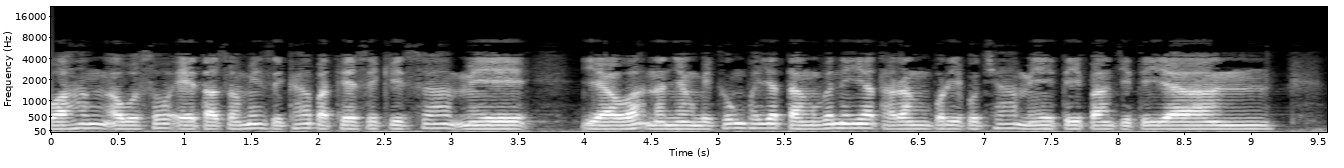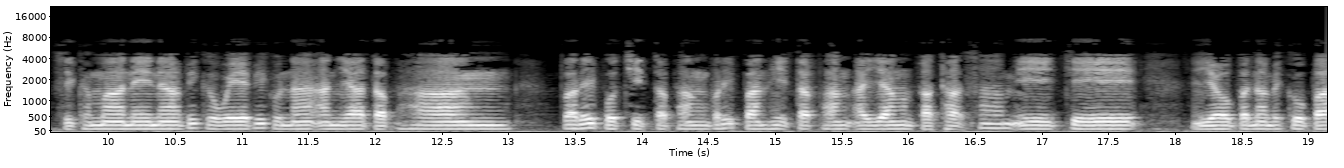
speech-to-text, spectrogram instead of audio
วะหังอวุโสเอตัสมิสิกขาปเทสิกิสามียาวะนันยังบิคุงพยตังวนิยทรังปริปุชามีติปัญจิติยัง สิกขมาเนนาภิกเวภิกุณาอัญญาตพัง ปริปุจิตพัง ปริปันหิตพังอายังตัทสามอีจีโยปนาภิกุปา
